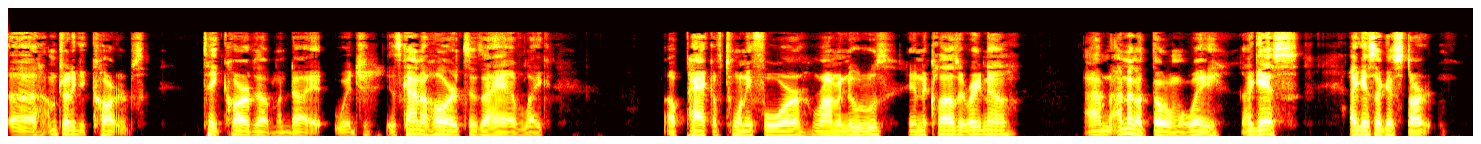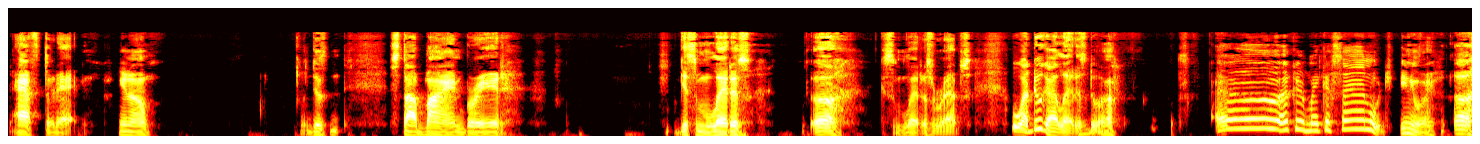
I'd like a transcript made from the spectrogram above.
Uh, I'm trying to get carbs, take carbs out of my diet, which is kind of hard since I have like a pack of 24 ramen noodles in the closet right now. I'm I'm not gonna throw them away. I guess I guess I can start after that. You know, just stop buying bread. Get some lettuce. Uh, get some lettuce wraps. Oh, I do got lettuce, do I? Oh, I could make a sandwich. Anyway, uh,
